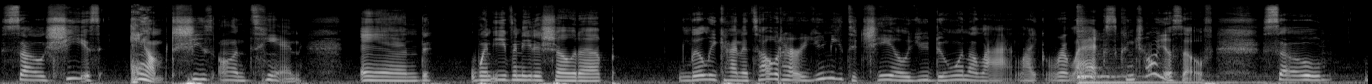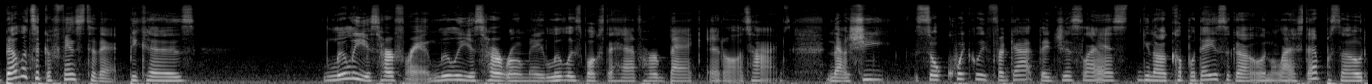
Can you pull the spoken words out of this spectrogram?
So she is amped. She's on 10. And when Evanita showed up, Lily kind of told her, You need to chill. You doing a lot. Like, relax, control yourself. So Bella took offense to that because Lily is her friend. Lily is her roommate. Lily's supposed to have her back at all times. Now, she so quickly forgot that just last, you know, a couple days ago in the last episode,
